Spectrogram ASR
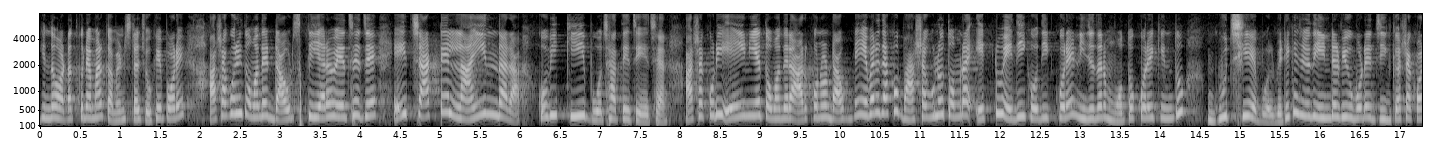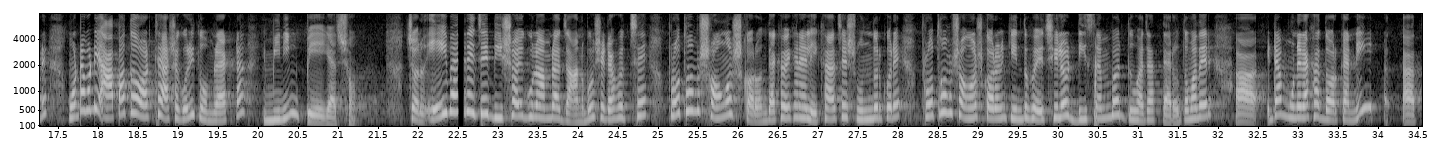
কিন্তু হঠাৎ করে আমার কমেন্টসটা চোখে পড়ে। আশা করি তোমাদের ডাউটস ক্লিয়ার হয়েছে যে এই চারটে লাইন দ্বারা কবি কি বোঝাতে চেয়েছেন। আশা করি এই নিয়ে তোমাদের আর কোনো ডাউট নেই। এবারে দেখো, ভাষাগুলো তোমরা একটু এদিক ওদিক করে নিজেদের মতো করে কিন্তু গুছিয়ে বলবে, ঠিক আছে? যদি ইন্টারভিউ বোর্ডে জিজ্ঞাসা করে, মোটামুটি আপাত অর্থে আশা করি তোমরা একটা মিনিং পেয়ে গেছো। চলো, এইবারে যে বিষয়গুলো আমরা জানব সেটা হচ্ছে প্রথম সংস্করণ। দেখো, এখানে লেখা আছে সুন্দর করে, প্রথম সংস্করণ কিন্তু হয়েছিল ডিসেম্বর দু তোমাদের এটা মনে রাখার দরকার নেই।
